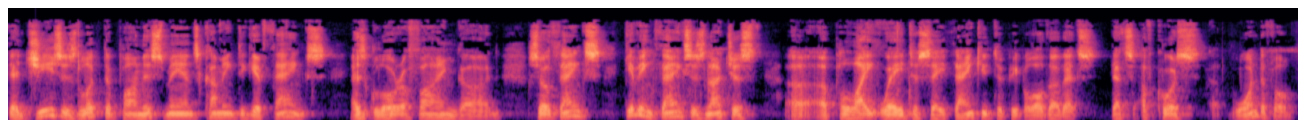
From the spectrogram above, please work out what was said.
that Jesus looked upon this man's coming to give thanks as glorifying God. So thanks, giving thanks is not just a, a polite way to say thank you to people, although that's, that's of course wonderful.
